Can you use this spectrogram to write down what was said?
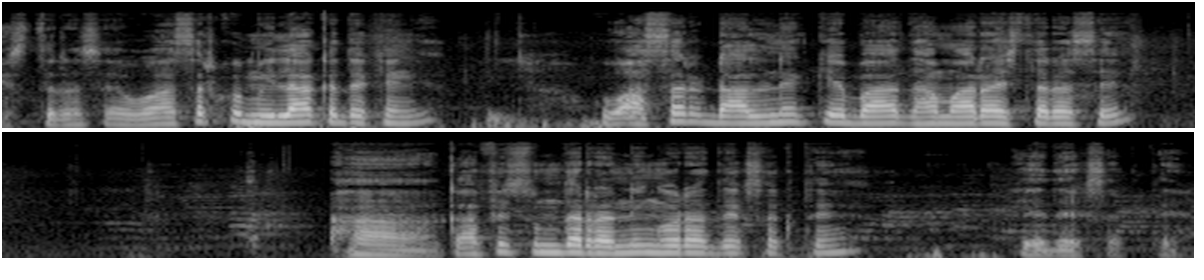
इस तरह से वाशर को मिला कर देखेंगे। वाशर डालने के बाद हमारा इस तरह से हाँ काफ़ी सुंदर रनिंग हो रहा देख सकते हैं। ये देख सकते हैं।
